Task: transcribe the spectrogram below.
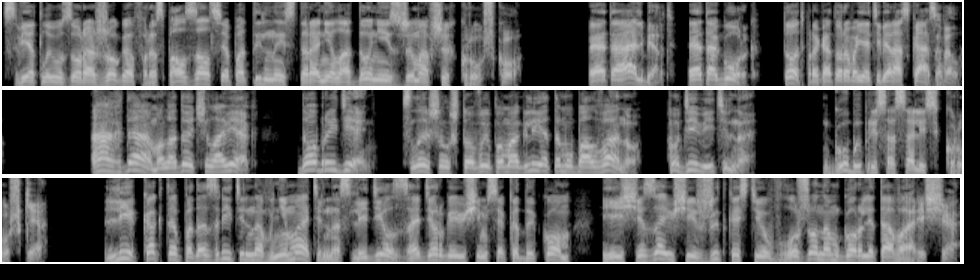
Светлый узор ожогов расползался по тыльной стороне ладоней, сжимавших кружку. «Это Альберт, это Гурк, тот, про которого я тебе рассказывал». «Ах да, молодой человек. Добрый день. Слышал, что вы помогли этому болвану. Удивительно». Губы присосались к кружке. Ли как-то подозрительно внимательно следил за дергающимся кадыком и исчезающей жидкостью в луженом горле товарища.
